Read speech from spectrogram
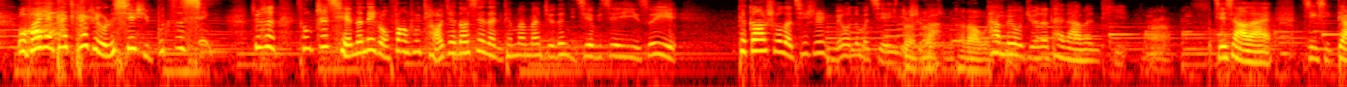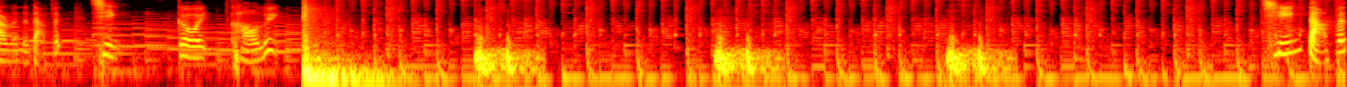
我发现他开始有了些许不自信，就是从之前的那种放出条件到现在，你看慢慢觉得你介不介意？所以，他刚刚说了，其实没有那么介意，是吧？没有什么太大问题。他没有觉得太大问题。啊。接下来进行第二轮的打分，请各位考虑，请打分。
